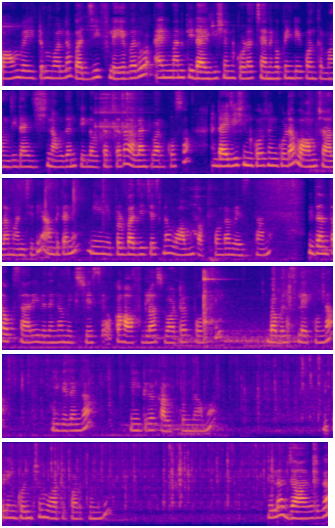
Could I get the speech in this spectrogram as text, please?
వామ్ వేయటం వల్ల బజ్జీ ఫ్లేవరు అండ్ మనకి డైజెషన్ కూడా శనగపిండి కొంతమంది డైజెషన్ అవ్వదని ఫీల్ అవుతారు కదా అలాంటి వాళ్ళ కోసం. డైజెషన్ కోసం కూడా వామ్ చాలా మంచిది. అందుకని నేను ఇప్పుడు బజ్జీ చేసిన వామ్ తప్పకుండా వేస్తాను. ఇదంతా ఒకసారి ఈ విధంగా మిక్స్ చేసి ఒక హాఫ్ గ్లాస్ వాటర్ పోసి బబుల్స్ లేకుండా ఈ విధంగా నీట్గా కలుపుకుందాము. ఇప్పుడు ఇంకొంచెం వాటర్ పడుతుంది. ఇలా జారుడుగా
